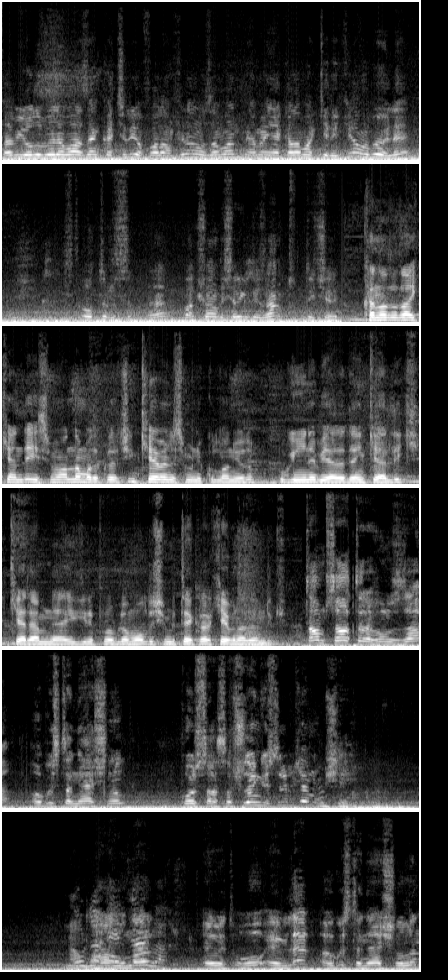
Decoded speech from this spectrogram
Tabi yolu böyle bazen kaçırıyor falan filan o zaman hemen yakalamak gerekiyor ama böyle işte oturursun. Ha? Bak şu an dışarı gidiyoruz ha tuttu içeri. Kanada'dayken de ismimi anlamadıkları için Kevin ismini kullanıyordum. Bugün yine bir yere denk geldik. Kerem'le ilgili problem oldu. Şimdi tekrar Kevin'e döndük. Tam sağ tarafımızda Augusta National Golf sahası. var. Şuradan gösterebilecek misin bir şey? Orada Aha, evler onlar- var. Evet o evler Augusta National'ın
